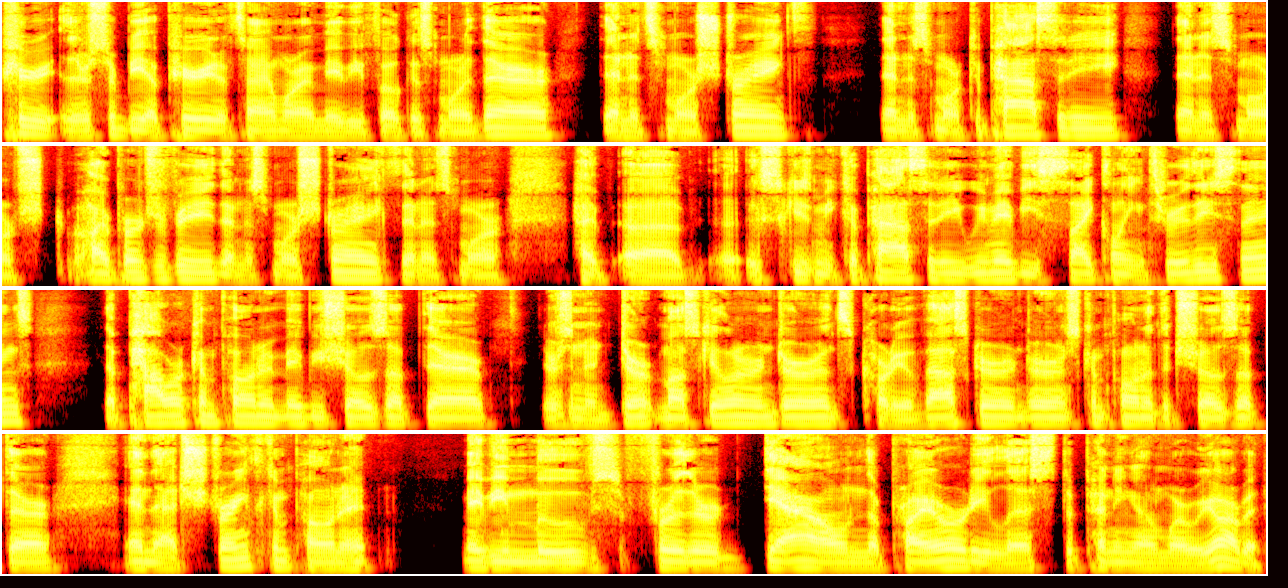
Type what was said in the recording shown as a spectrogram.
period there should be a period of time where i maybe focus more there then it's more strength then it's more capacity then it's more hypertrophy then it's more strength then it's more uh, excuse me capacity. We may be cycling through these things. The power component maybe shows up there. There's an endur- muscular endurance cardiovascular endurance component that shows up there and that strength component maybe moves further down the priority list depending on where we are. But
